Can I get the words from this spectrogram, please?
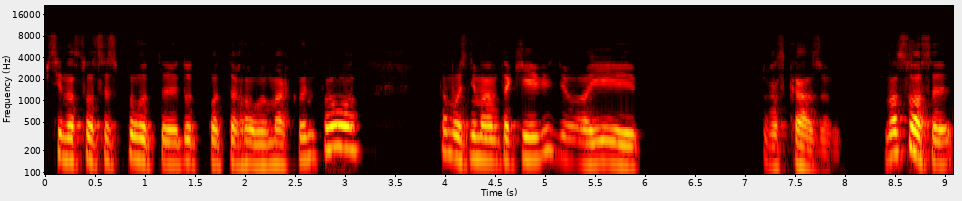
всі насоси Спрут йдуть під торговою маркою НПО. Тому знімаємо такі відео і розказуємо. Насоси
